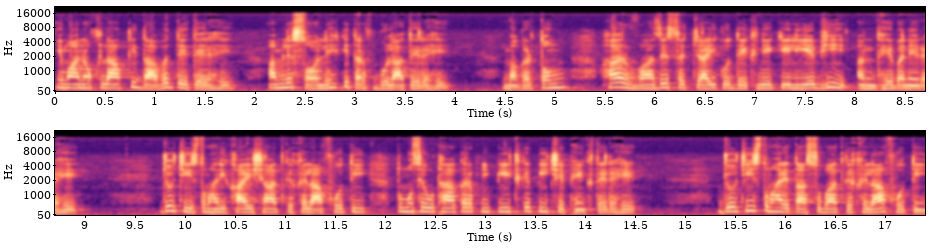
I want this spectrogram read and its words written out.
ایمان و اخلاق کی دعوت دیتے رہے، عمل صالح کی طرف بلاتے رہے۔ مگر تم ہر واضح سچائی کو دیکھنے کے لیے بھی اندھے بنے رہے۔ جو چیز تمہاری خواہشات کے خلاف ہوتی، تم اسے اٹھا کر اپنی پیٹھ کے پیچھے پھینکتے رہے۔ جو چیز تمہارے تعصبات کے خلاف ہوتی،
